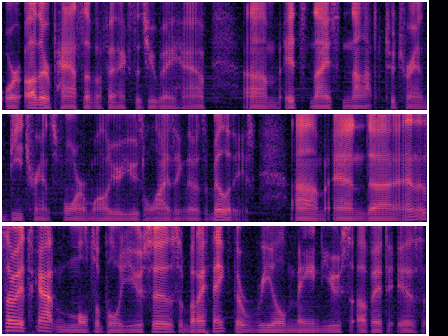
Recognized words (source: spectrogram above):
or other passive effects that you may have, um, it's nice not to tran detransform while you're utilizing those abilities. Um, and, uh, and so it's got multiple uses, but I think the real main use of it is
